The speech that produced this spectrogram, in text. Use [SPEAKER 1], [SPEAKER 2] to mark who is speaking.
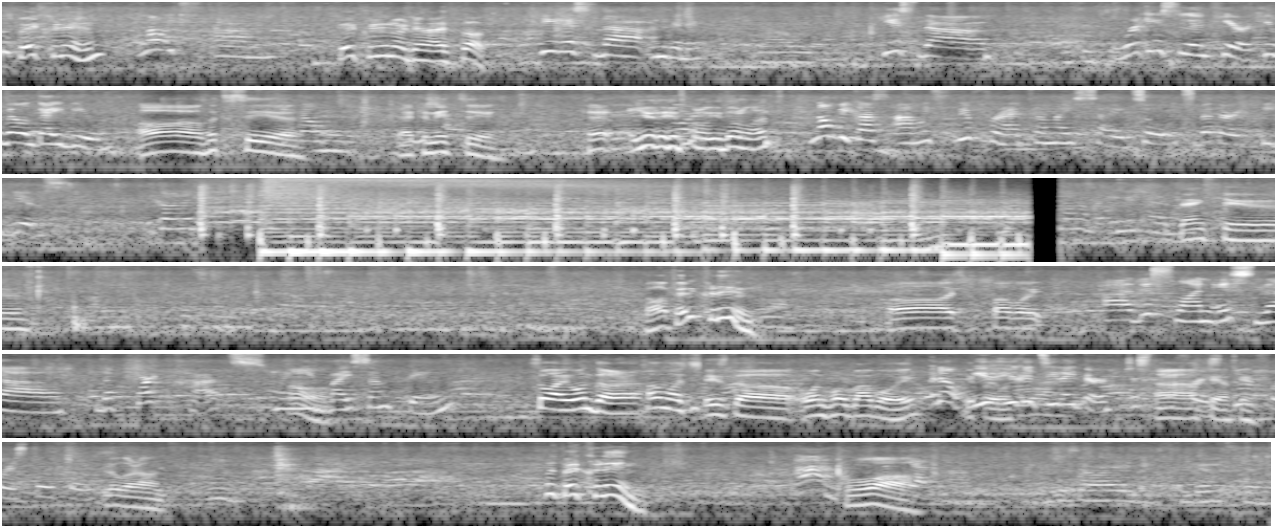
[SPEAKER 1] Oh, very clean.
[SPEAKER 2] No, it's um
[SPEAKER 1] Very cleaner than I thought.
[SPEAKER 2] he is the ano gani? He's the working student here. He will guide you.
[SPEAKER 1] Oh, good to see you.
[SPEAKER 2] Ikaw,
[SPEAKER 1] Nice to meet you. Can- You, you, don't, you don't want?
[SPEAKER 2] No, because um it's different from my side. So it's better if he gives.
[SPEAKER 1] Thank you. Oh, very clean. Oh, it's probably.
[SPEAKER 2] Uh, this one is the the pork cuts when you
[SPEAKER 1] Oh.
[SPEAKER 2] buy something.
[SPEAKER 1] So I wonder how much is the one whole baboy?
[SPEAKER 2] Oh, no,
[SPEAKER 1] If
[SPEAKER 2] you,
[SPEAKER 1] I
[SPEAKER 2] you
[SPEAKER 1] want-
[SPEAKER 2] can see later. Just tour
[SPEAKER 1] Ah,
[SPEAKER 2] first.
[SPEAKER 1] okay,
[SPEAKER 2] Tour
[SPEAKER 1] okay.
[SPEAKER 2] first. Tour first.
[SPEAKER 1] look around. Oh, very clean.
[SPEAKER 2] Ah,
[SPEAKER 1] Wow.
[SPEAKER 2] yeah.
[SPEAKER 3] This is our Wilson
